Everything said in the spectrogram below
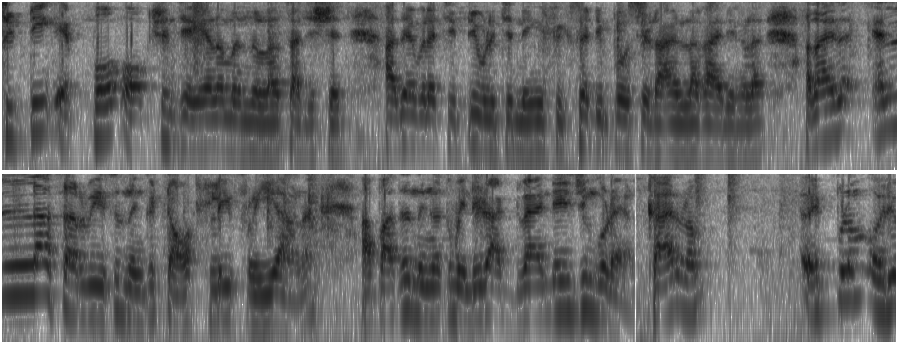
ചിട്ടി എപ്പോൾ ഓപ്ഷൻ ചെയ്യണം എന്നുള്ള സജഷൻ അതേപോലെ ചിട്ടി വിളിച്ചിട്ടുണ്ടെങ്കിൽ ഫിക്സഡ് ഡിപ്പോസിറ്റ് ആയുള്ള കാര്യങ്ങൾ. അതായത് എല്ലാ സർവീസും നിങ്ങൾക്ക് ടോട്ടലി ഫ്രീ ആണ്. അപ്പോൾ അത് നിങ്ങൾക്ക് വലിയൊരു അഡ്വാന്റേജും കൂടെയാണ്. കാരണം എപ്പോഴും ഒരു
